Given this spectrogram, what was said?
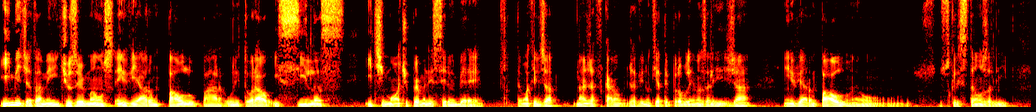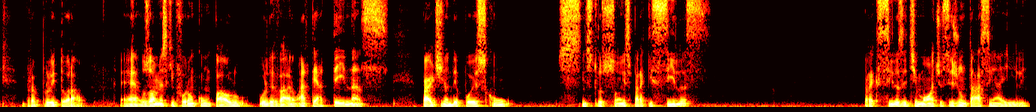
Imediatamente os irmãos enviaram Paulo para o litoral e Silas e Timóteo permaneceram em Bereia. Então aqui eles já, né, já ficaram, já viram que ia ter problemas ali, já enviaram Paulo, né, os, os, cristãos ali, para o litoral. É, os homens que foram com Paulo o levaram até Atenas, partindo depois com instruções para que Silas para que Silas e Timóteo se juntassem a ele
